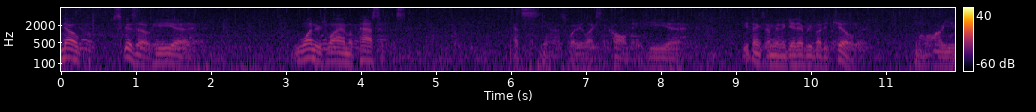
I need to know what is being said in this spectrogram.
You know, Skizzo, he, uh... He wonders why I'm a pacifist. That's, you know, that's what he likes to call me. He, uh... He thinks I'm gonna get everybody killed. Well, are you,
